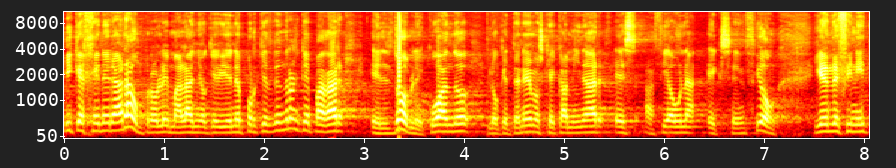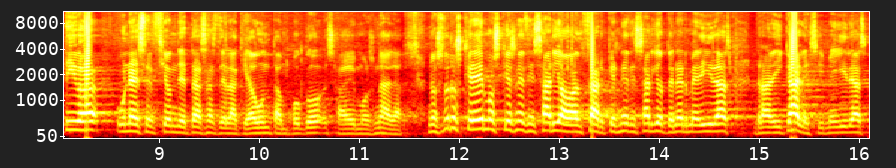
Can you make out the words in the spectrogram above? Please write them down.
y que generará un problema el año que viene porque tendrán que pagar el doble, cuando lo que tenemos que caminar es hacia una exención. Y, en definitiva, una exención de tasas de la que aún tampoco sabemos nada. Nosotros creemos que es necesario avanzar, que es necesario tener medidas radicales y medidas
